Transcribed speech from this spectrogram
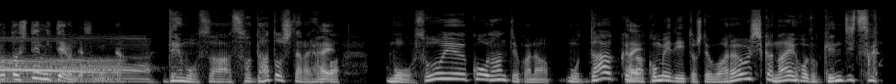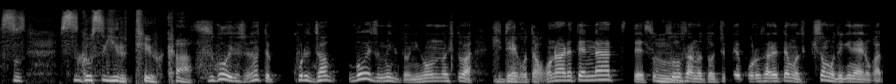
のとして見てるんですみんな。でもさそだとしたらやっぱ、はいもうそういうこうなんていうかなもうダークはないコメディとして笑うしかないほど現実がすすごすぎるっていうか、すごいですよ。だって、これ、ザ・ボーイズ見ると、日本の人は、ひでえことは行われてんなってって、そうん捜査の途中で殺されても起訴もできないのか。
